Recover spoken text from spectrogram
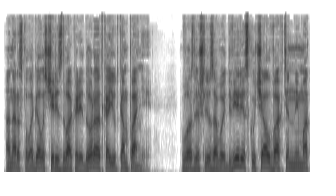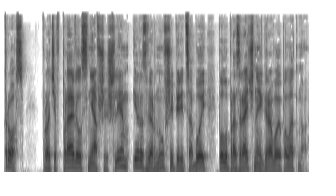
Она располагалась через два коридора от кают-компании. Возле шлюзовой двери скучал вахтенный матрос, против правил снявший шлем и развернувший перед собой полупрозрачное игровое полотно.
